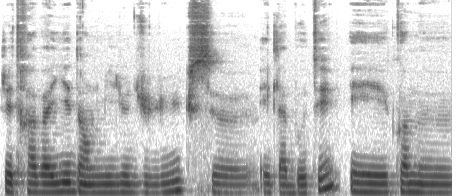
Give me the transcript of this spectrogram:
j'ai travaillé dans le milieu du luxe euh, et de la beauté. Et comme euh,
